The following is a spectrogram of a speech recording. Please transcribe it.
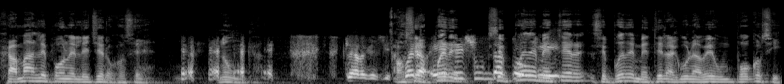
jamás le pone el lechero, José, nunca. claro que sí. bueno, es un dato se puede meter, se puede meter alguna vez un poco si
